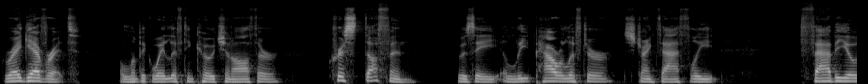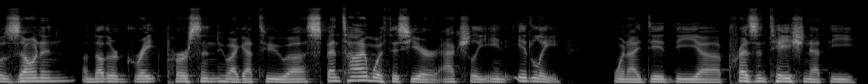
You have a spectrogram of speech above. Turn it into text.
Greg Everett, Olympic weightlifting coach and author. Chris Duffin, who is a elite powerlifter, strength athlete. Fabio Zonin, another great person who I got to uh, spend time with this year, actually in Italy, when I did the uh, presentation at the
